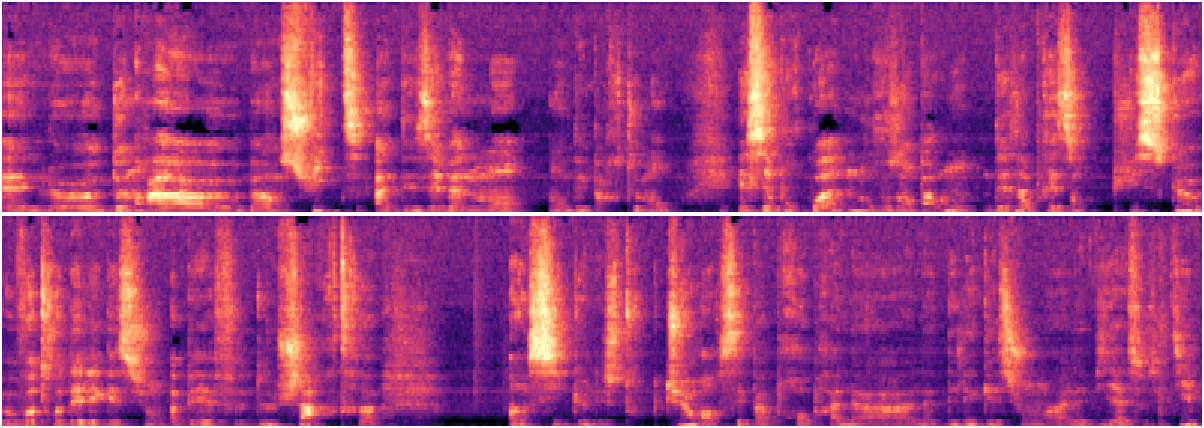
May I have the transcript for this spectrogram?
elle euh, donnera euh, ben, suite à des événements en département. Et c'est pourquoi nous vous en parlons dès à présent, puisque votre délégation APF de Chartres, ainsi que les structures, hein, c'est pas propre à la, délégation, à la vie associative,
